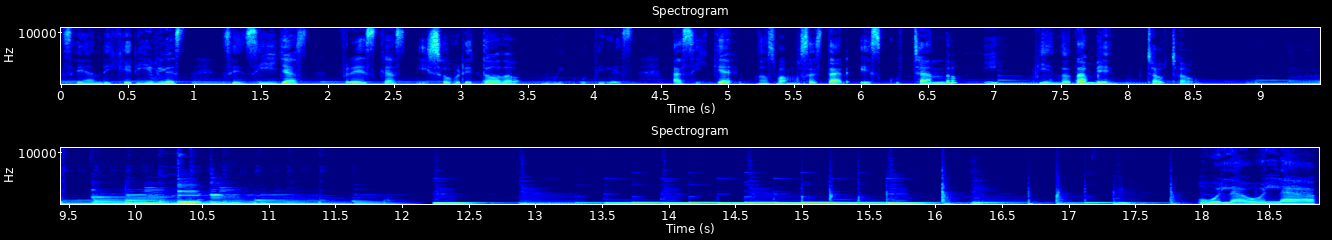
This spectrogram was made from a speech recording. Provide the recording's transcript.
sean digeribles, sencillas, frescas y sobre todo muy útiles. Así que nos vamos a estar escuchando y viendo también. Chao, chao. Hola, hola,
